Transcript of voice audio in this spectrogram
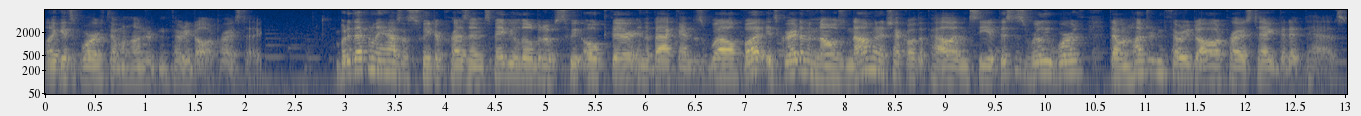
like it's worth that $130 price tag. But it definitely has a sweeter presence, maybe a little bit of sweet oak there in the back end as well. But it's great on the nose. Now I'm going to check out the palate and see if this is really worth that $130 price tag that it has.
